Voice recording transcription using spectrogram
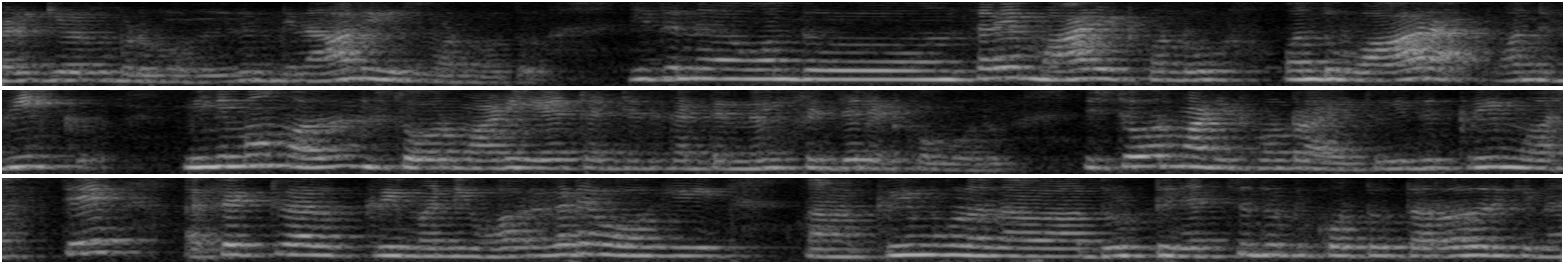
ಬೆಳಗ್ಗೆವರೆಗೂ ಬಿಡ್ಬೋದು. ಇದನ್ನು ದಿನಾಲು ಯೂಸ್ ಮಾಡ್ಬೋದು. ಇದನ್ನು ಒಂದು ಒಂದು ಸರಿ ಮಾಡಿಟ್ಕೊಂಡು ಒಂದು ವಾರ, ಒಂದು ವೀಕ್ ಮಿನಿಮಮ್ ಅದನ್ನು ಸ್ಟೋರ್ ಮಾಡಿ ಏಟ್ ಎಂಟು ಗಂಟೆನಲ್ಲಿ ಫ್ರಿಜ್ಜಲ್ಲಿ ಇಟ್ಕೊಬೋದು. ಸ್ಟೋರ್ ಮಾಡಿ ಇಟ್ಕೊಂಡ್ರೆ ಆಯಿತು. ಇದು ಕ್ರೀಮ್ ಅಷ್ಟೇ ಎಫೆಕ್ಟಿವ್ ಆದ ಕ್ರೀಮ್ ನೀವು ಹೊರಗಡೆ ಹೋಗಿ ಕ್ರೀಮ್ಗಳನ್ನ ದುಡ್ಡು, ಹೆಚ್ಚು ದುಡ್ಡು ಕೊಟ್ಟು ತರೋದಕ್ಕಿಂತ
